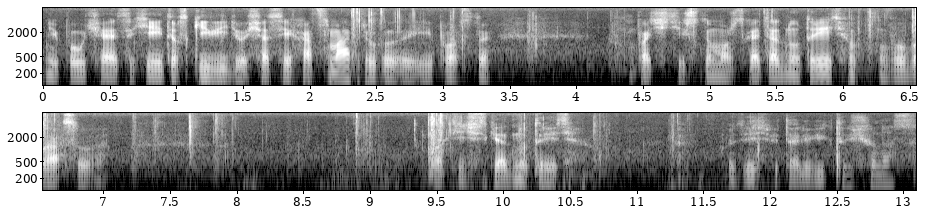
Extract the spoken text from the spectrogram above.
И получается хейтерские видео. Сейчас я их отсматриваю и просто почти что, можно сказать, одну треть выбрасываю практически одну треть. Вот здесь Виталий Викторович у нас.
